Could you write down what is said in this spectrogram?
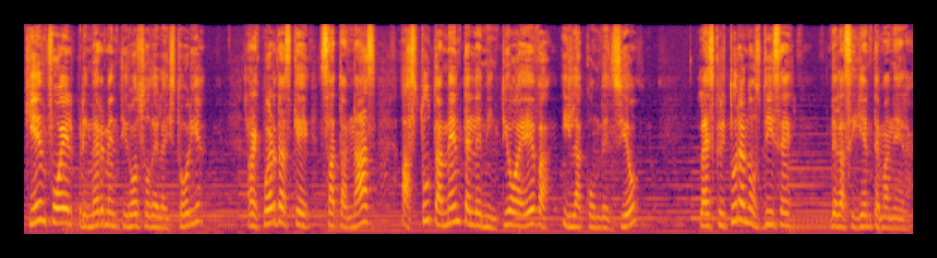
¿Quién fue el primer mentiroso de la historia? ¿Recuerdas que Satanás astutamente le mintió a Eva y la convenció? La Escritura nos dice de la siguiente manera.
